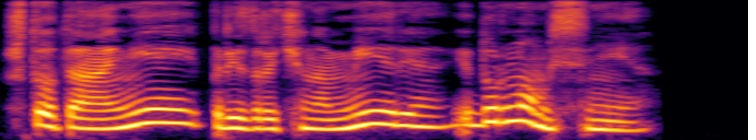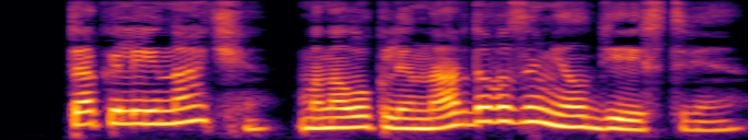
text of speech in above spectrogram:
Что-то о ней, призрачном мире и дурном сне. Так или иначе, монолог Ленарда возымел действие.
